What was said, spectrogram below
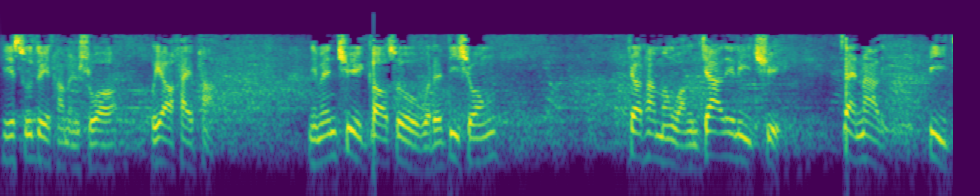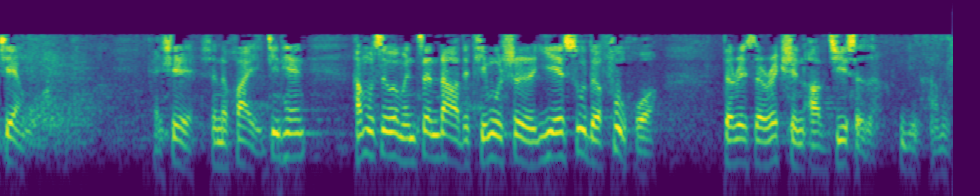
耶稣对他们说：“不要害怕，你们去告诉我的弟兄，叫他们往加利利去，在那里必见我。”感谢神的话语。今天韩牧师为我们正道的题目是耶稣的复活，The Resurrection of Jesus。韩牧师，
